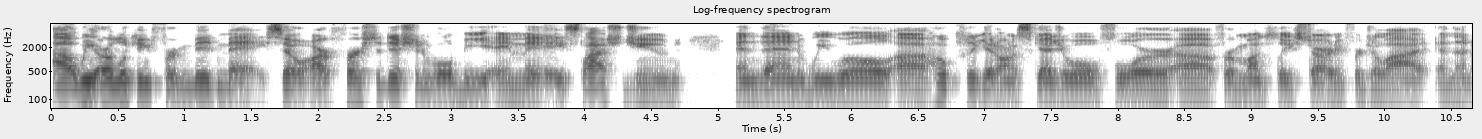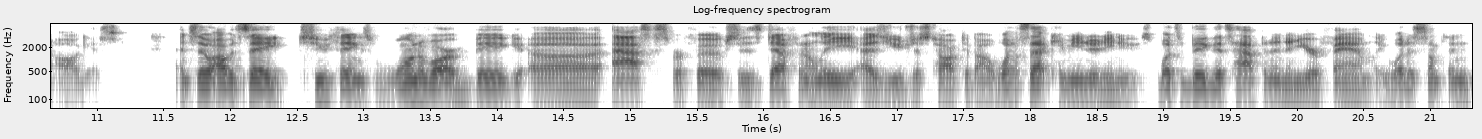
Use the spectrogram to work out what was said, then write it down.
uh, we are looking for mid-May. So our first edition will be a May slash June, and then we will uh, hopefully get on a schedule for uh, for monthly starting for July and then August. And so I would say two things. One of our big uh, asks for folks is definitely, as you just talked about, what's that community news? What's big that's happening in your family? What is something,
